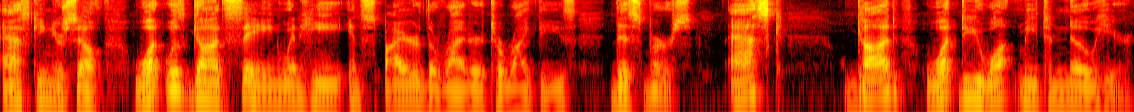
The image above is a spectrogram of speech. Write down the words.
Asking yourself, what was God saying when he inspired the writer to write these this verse? Ask God, what do you want me to know here?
